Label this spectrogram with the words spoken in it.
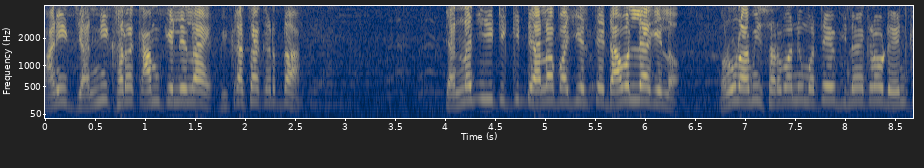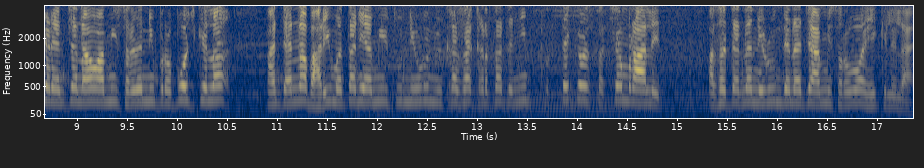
आणि ज्यांनी खरं काम केलेलं आहे विकासाकरता त्यांना जी तिकीट द्यायला पाहिजे ते डावलल्या गेलं. म्हणून आम्ही सर्वांनी मते विनायकराव डेहनकर यांचं नाव आम्ही सर्वांनी प्रपोज केलं आणि त्यांना भारी मताने आम्ही इथून निवडून विकासाकरता त्यांनी प्रत्येक वेळेस सक्षम राहिलेत असं त्यांना निवडून देण्याचे आम्ही सर्व हे केलेलं आहे.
